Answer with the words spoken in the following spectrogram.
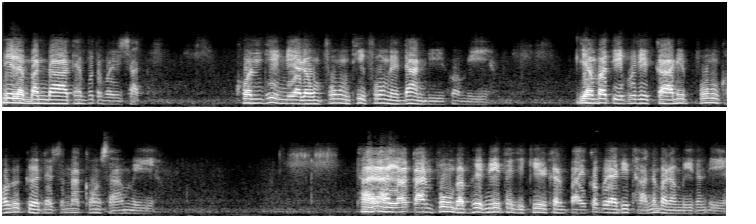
นี่ละบรรดาแทนพุทธบริษัท คนที่มีอารมณ์ฟุ้งที่ฟุ้งในด้านดีก็มีอย่างปฏิปฏิกานี่ฟุ้งเขาไปเกิดในสนักของสามี ถ้าอาละการฟุ้งประเภทนี้ถ้าจะคิดกันไป ก็ไปอธิษฐานบารมีนั่นเอง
